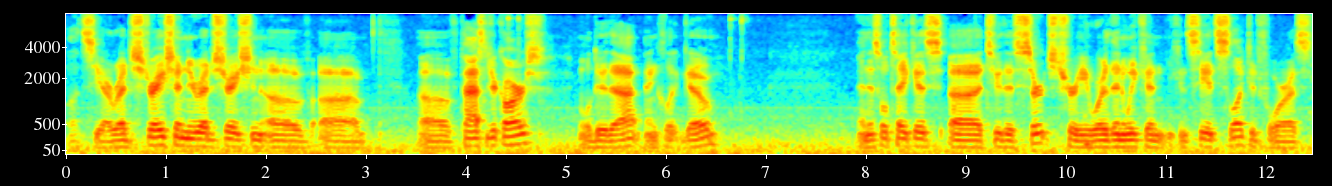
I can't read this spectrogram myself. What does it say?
let's see, our registration, new registration of, uh, of passenger cars. We'll do that and click go. And this will take us uh, to this search tree where then we can, you can see it's selected for us.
